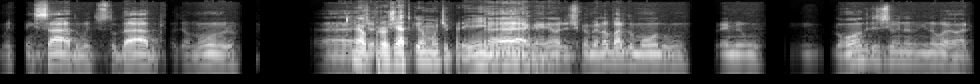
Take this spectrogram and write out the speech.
muito pensado, muito estudado para fazer o número. É, o já- projeto ganhou um monte de prêmio. é, né? ganhou. A gente ganhou o melhor bar do mundo, um prêmio em Londres e um em Nova York.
